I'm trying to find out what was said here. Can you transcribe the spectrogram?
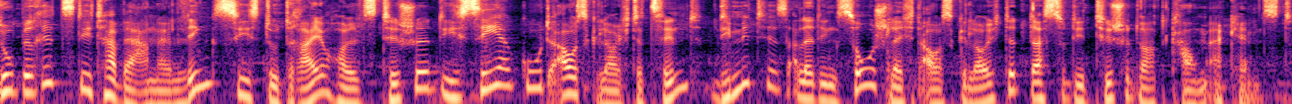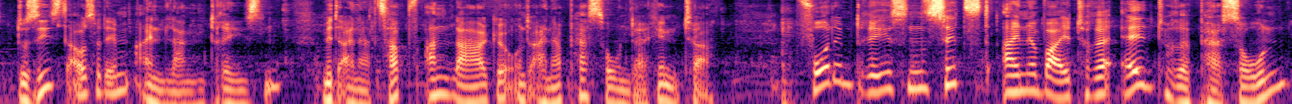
Du betrittst die Taverne. Links siehst du drei Holztische, die sehr gut ausgeleuchtet sind. Die Mitte ist allerdings so schlecht ausgeleuchtet, dass du die Tische dort kaum erkennst. Du siehst außerdem einen langen Dresen mit einer Zapfanlage und einer Person dahinter. Vor dem Dresen sitzt eine weitere ältere Person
